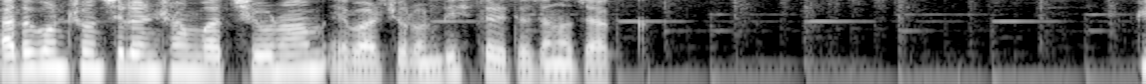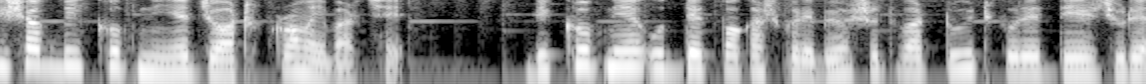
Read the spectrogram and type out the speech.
এতক্ষণ শুনছিলেন সংবাদ শিরোনাম, এবার চলুন বিস্তারিত জানা যাক। কৃষক বিক্ষোভ নিয়ে জট ক্রমে বাড়ছে। বিক্ষোভ নিয়ে উদ্বেগ প্রকাশ করে বৃহস্পতিবার টুইট করে দেশ জুড়ে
